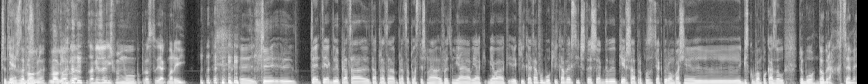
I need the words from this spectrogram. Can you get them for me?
czy Nie, też w zawierzy- ogóle, w W ogóle. ogóle zawierzyliśmy mu po prostu jak Maryi. Y, czy y, te, te jak gdyby praca, ta praca, praca plastyczna powiedzmy miała, miała, miała kilka etapów, było kilka wersji, czy też jak gdyby pierwsza propozycja, którą właśnie biskup wam pokazał, to było dobra, chcemy.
